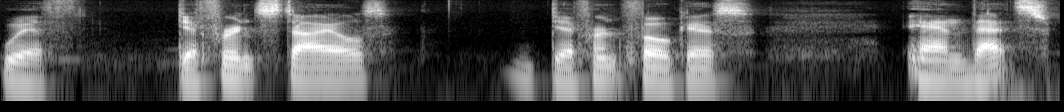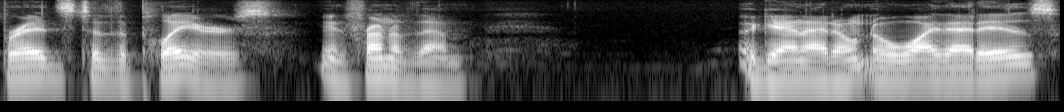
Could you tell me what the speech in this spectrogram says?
with different styles, different focus, and that spreads to the players in front of them. Again, I don't know why that is,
